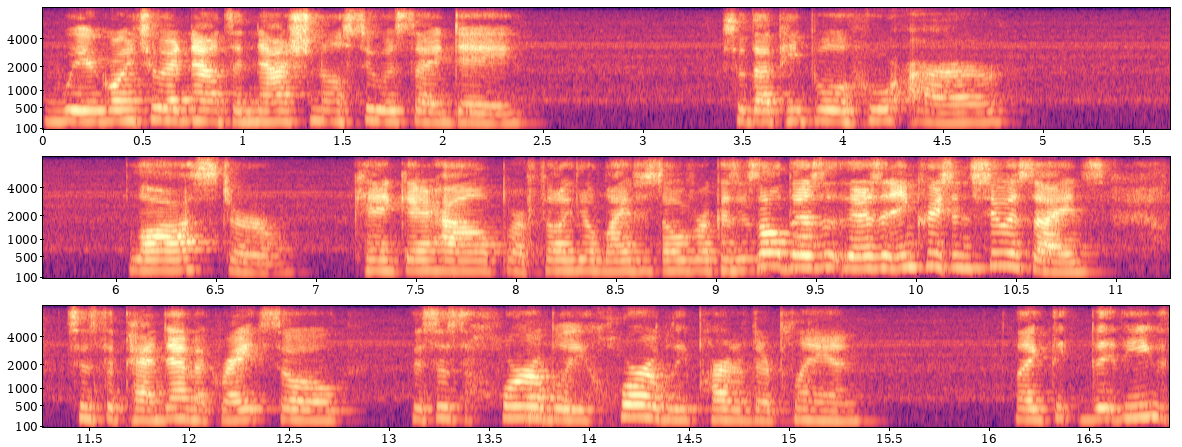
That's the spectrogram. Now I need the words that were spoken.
"We're going to announce a National Suicide Day so that people who are lost or can't get help or feel like their life is over because there's all there's there's an increase in suicides since the pandemic, right? So this is horribly horribly part of their plan. Like the the,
